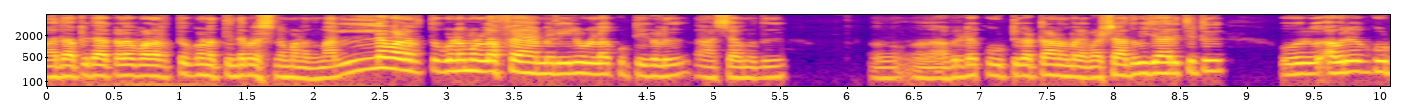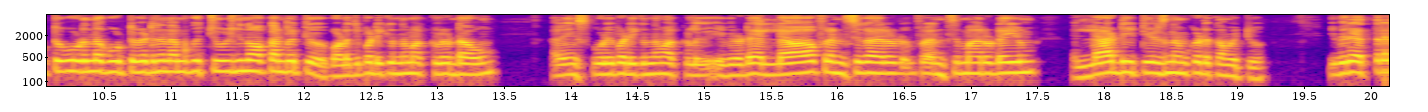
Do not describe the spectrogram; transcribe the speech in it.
മാതാപിതാക്കളെ വളർത്തു ഗുണത്തിന്റെ പ്രശ്നമാണത്. നല്ല വളർത്തു ഗുണമുള്ള ഫാമിലിയിലുള്ള കുട്ടികൾ നാശാവുന്നത് അവരുടെ കൂട്ടുകെട്ടാണെന്ന് പറയാം. പക്ഷെ അത് വിചാരിച്ചിട്ട് ഒരു അവർ കൂട്ടുകൂടുന്ന കൂട്ടുകെട്ടിനെ നമുക്ക് ചുഴിഞ്ഞു നോക്കാൻ പറ്റുമോ? കോളേജിൽ പഠിക്കുന്ന മക്കളുണ്ടാവും അല്ലെങ്കിൽ സ്കൂളിൽ പഠിക്കുന്ന മക്കൾ ഇവരുടെ എല്ലാ ഫ്രണ്ട്സുകാരുടെ ഫ്രണ്ട്സുമാരുടെയും എല്ലാ ഡീറ്റെയിൽസും നമുക്ക് എടുക്കാൻ പറ്റുമോ? ഇവർ എത്ര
